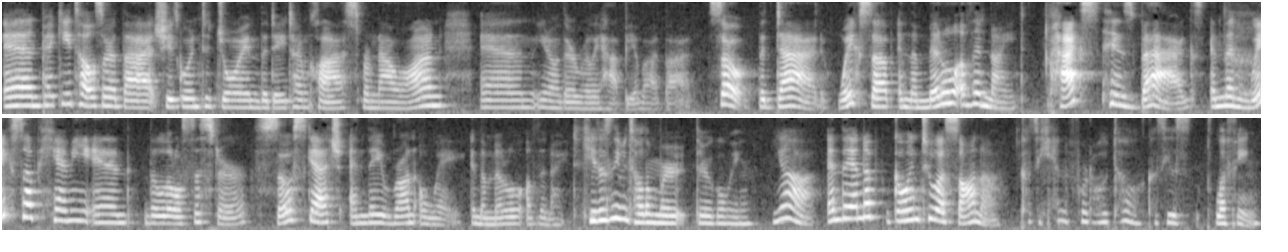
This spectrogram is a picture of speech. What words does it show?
And Pecky tells her that she's going to join the daytime class from now on, and you know, they're really happy about that. So, the dad wakes up in the middle of the night, packs his bags, and then wakes up Hemi and the little sister, so sketch, and they run away in the middle of the night. He doesn't even tell them where they're going. Yeah, and they end up going to a sauna. Because he can't afford a hotel. Because he was bluffing.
